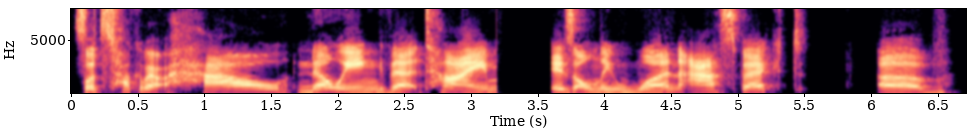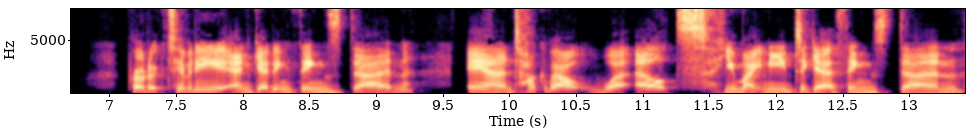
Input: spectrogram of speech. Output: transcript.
So let's talk about how knowing that time is only one aspect of productivity and getting things done and talk about what else you might need to get things done.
